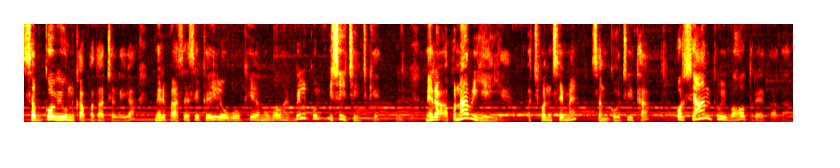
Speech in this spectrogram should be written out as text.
सबको भी उनका पता चलेगा। मेरे पास ऐसे कई लोगों के अनुभव हैं बिल्कुल इसी चीज़ के। मेरा अपना भी यही है। बचपन से मैं संकोची था और शांत भी बहुत रहता था।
